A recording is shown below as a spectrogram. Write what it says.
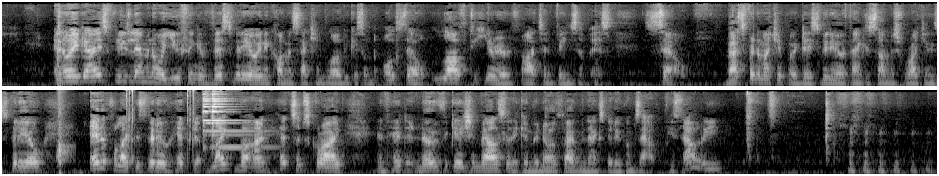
Anyway, guys, please let me know what you think of this video in the comment section below because I'd also love to hear your thoughts and opinions of this. So, that's pretty much it for this video. Thank you so much for watching this video. And if you like this video, hit the like button, hit subscribe, and hit the notification bell so that you can be notified when the next video comes out. Peace out!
